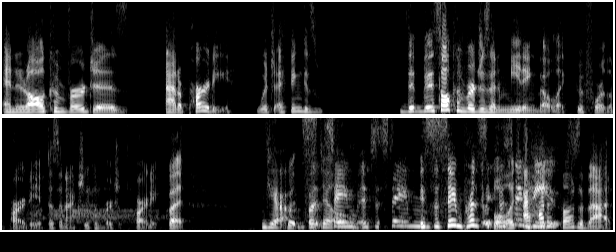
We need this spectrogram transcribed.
And it all converges at a party, which I think is th- this all converges at a meeting, though, like before the party. It doesn't actually converge at the party, but Yeah, But but, still, same. It's the same. it's the same principle. the Like, same I hadn't thought of that,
